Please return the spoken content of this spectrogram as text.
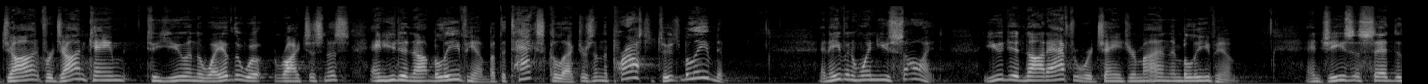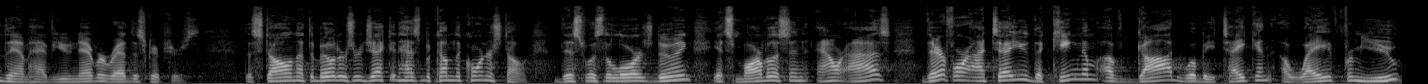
John, for John came to you in the way of the righteousness, and you did not believe him. But the tax collectors and the prostitutes believed him. And even when you saw it, you did not afterward change your mind and believe him. And Jesus said to them, Have you never read the scriptures? The stone that the builders rejected has become the cornerstone. This was the Lord's doing. It's marvelous in our eyes. Therefore, I tell you, the kingdom of God will be taken away from you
